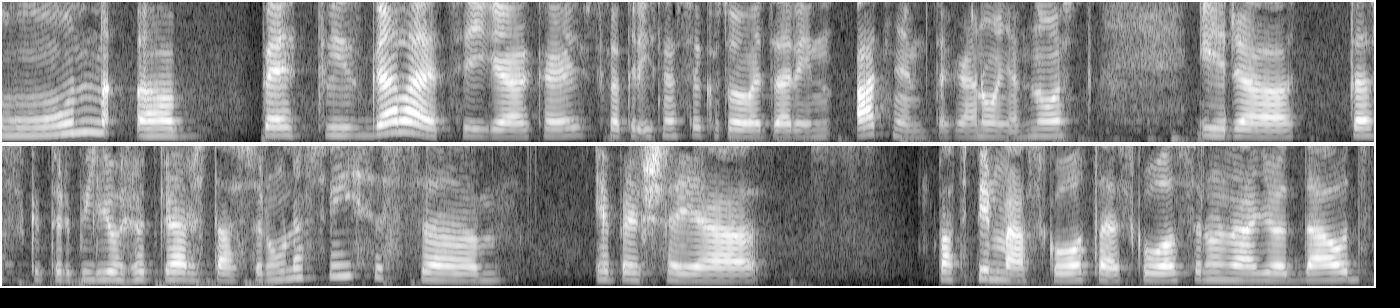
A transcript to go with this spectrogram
un, uh, bet visgarlaicīgākais, kaut arī es nesaku, ka to vajadzēja arī atņemt, tā kā noņemt nost, ir uh, tas, ka tur bija ļoti, ļoti garas tās runas visas. Uh, iepriekšējā Pat pirmā skolotāja skolas runāja ļoti daudz.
